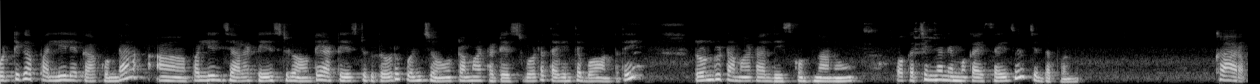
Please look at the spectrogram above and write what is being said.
ఒట్టిగా పల్లీలే కాకుండా పల్లీలు చాలా టేస్ట్గా ఉంటాయి. ఆ టేస్ట్కి తోడు కొంచెం టమాటా టేస్ట్ కూడా తగిలితే బాగుంటుంది. రెండు టమాటాలు తీసుకుంటున్నాను. ఒక చిన్న నిమ్మకాయ సైజు చింతపండు. కారం.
